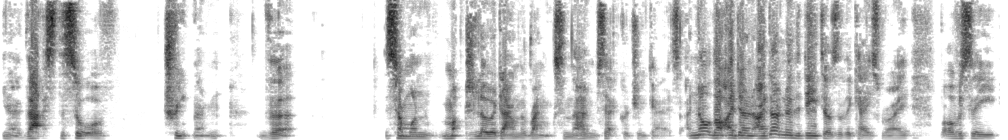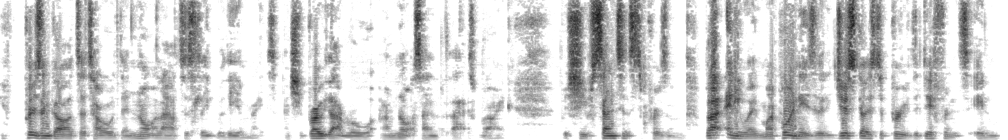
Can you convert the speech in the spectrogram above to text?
you know that's the sort of treatment that someone much lower down the ranks than the home secretary gets. Not that I don't I don't know the details of the case, right? But obviously prison guards are told they're not allowed to sleep with the inmates. And she broke that rule, and I'm not saying that that's right. But she was sentenced to prison. But anyway, my point is that it just goes to prove the difference in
